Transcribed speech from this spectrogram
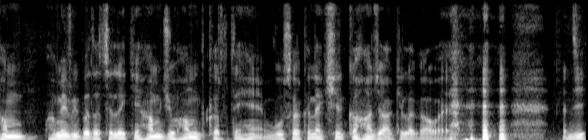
हम हमें भी पता चले कि हम जो हमद करते हैं वो उसका कनेक्शन कहाँ जाके लगा हुआ है। जी?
